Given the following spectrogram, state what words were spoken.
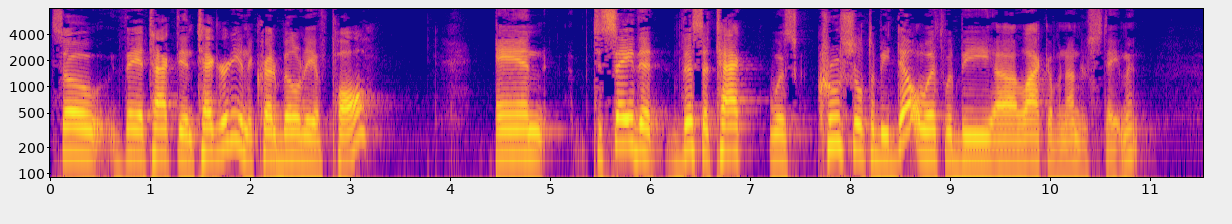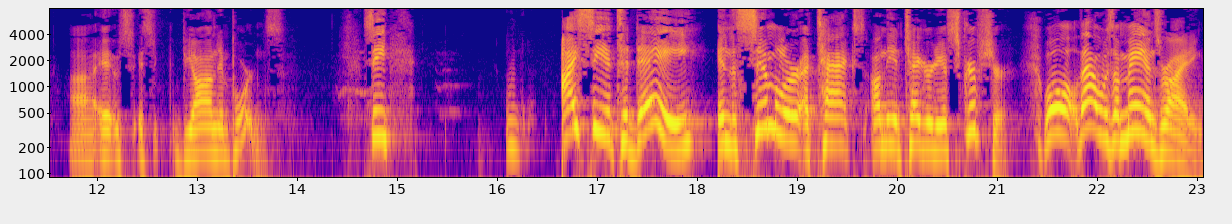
So they attacked the integrity and the credibility of Paul. And to say that this attack was crucial to be dealt with would be a lack of an understatement. Uh, it's beyond importance. See, I see it today in the similar attacks on the integrity of Scripture. Well, that was a man's writing,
